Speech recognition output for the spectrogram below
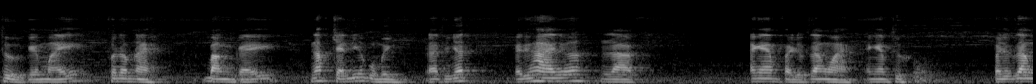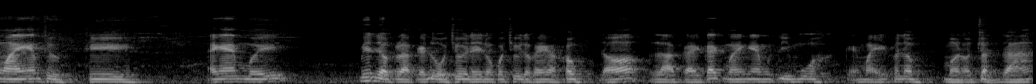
thử cái máy phân âm này bằng cái nắp chén đĩa của mình. Là thứ nhất. Cái thứ hai nữa là anh em phải được ra ngoài anh em thử. Phải được ra ngoài anh em thử thì anh em mới biết được là cái đồ chơi đây nó có chơi được hay là không. Đó là cái cách mà anh em đi mua cái máy phân âm mà nó chuẩn giá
